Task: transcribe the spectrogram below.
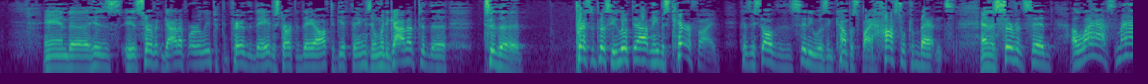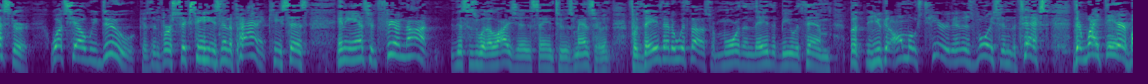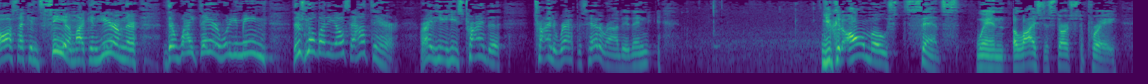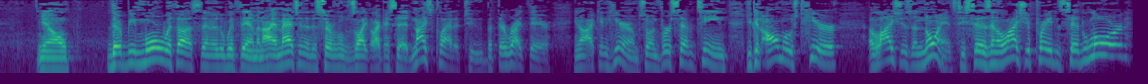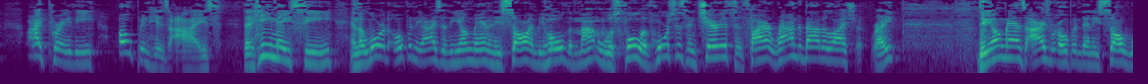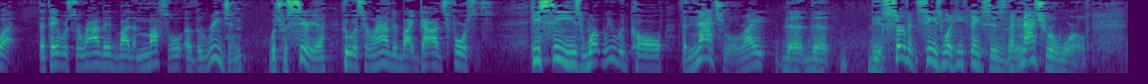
And uh, his his servant got up early to prepare the day, to start the day off, to get things. And when he got up to the to the precipice, he looked out and he was terrified because he saw that the city was encompassed by hostile combatants. And the servant said, "Alas, master, what shall we do? Because in verse 16 he's in a panic. He says, and he answered, fear not. This is what Elijah is saying to his manservant. For they that are with us are more than they that be with them. But you can almost hear it in his voice in the text. They're right there, boss. I can see them. I can hear them. They're, they're right there. What do you mean? There's nobody else out there. Right? He, he's trying to, trying to wrap his head around it. And you could almost sense when Elijah starts to pray, you know, there'll be more with us than with them. And I imagine that the servant was like, like I said, nice platitude, but they're right there. You know, I can hear them. So in verse 17, you can almost hear Elisha's annoyance. He says, and Elisha prayed and said, Lord, I pray thee, open his eyes that he may see. And the Lord opened the eyes of the young man and he saw and behold the mountain was full of horses and chariots and fire round about Elisha, right? The young man's eyes were opened and he saw what? That they were surrounded by the muscle of the region, which was Syria, who was surrounded by God's forces. He sees what we would call the natural, right? The, the, the servant sees what he thinks is the natural world.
